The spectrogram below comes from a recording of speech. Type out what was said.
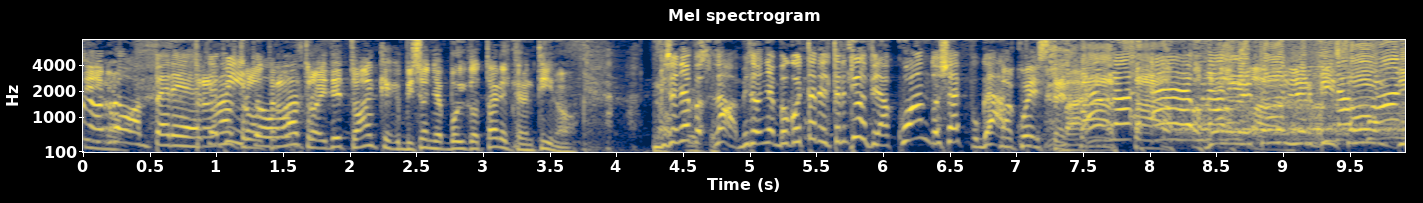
non rompere, tra l'altro, tra l'altro hai detto anche che bisogna boicottare il Trentino. Ah, no, bisogna, questo... no, bisogna boicottare il Trentino fino a quando c'è Fugatti. Ma questa è pazza! Una, è una... Vuole togliervi i soldi!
